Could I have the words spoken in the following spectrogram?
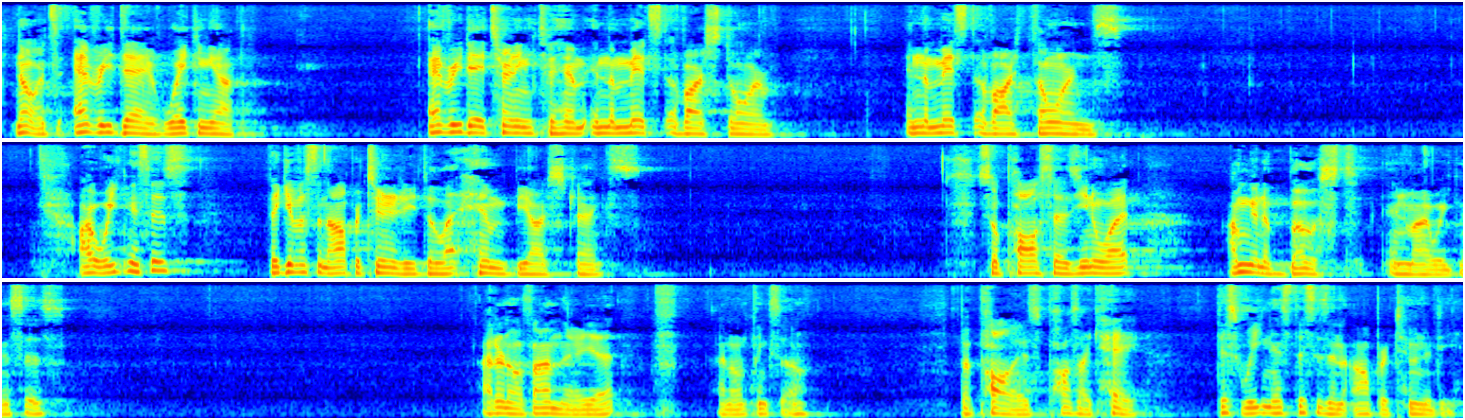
No, it's every day waking up, every day turning to Him in the midst of our storm, in the midst of our thorns. Our weaknesses, they give us an opportunity to let Him be our strengths. So Paul says, you know what? I'm going to boast in my weaknesses. I don't know if I'm there yet. I don't think so. But Paul is. Paul's like, hey, this weakness, this is an opportunity.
